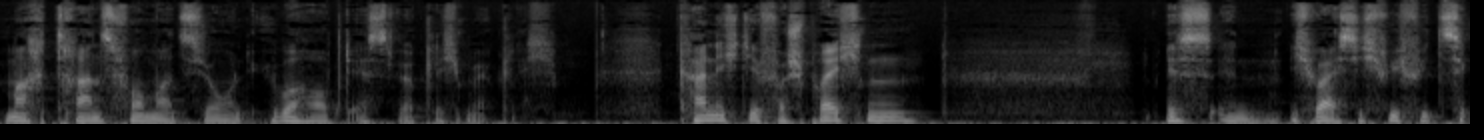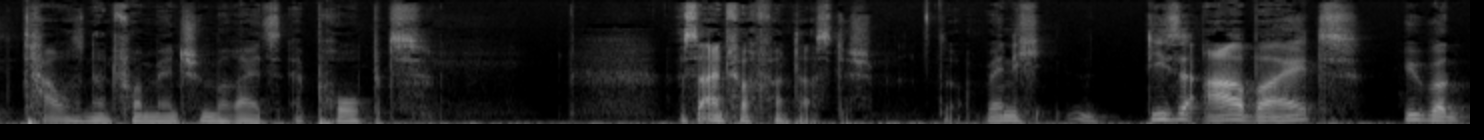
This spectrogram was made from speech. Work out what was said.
macht Transformation überhaupt erst wirklich möglich kann ich dir versprechen, ist in, ich weiß nicht wie viel zigtausenden von Menschen bereits erprobt. Ist einfach fantastisch. So, wenn ich diese Arbeit über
